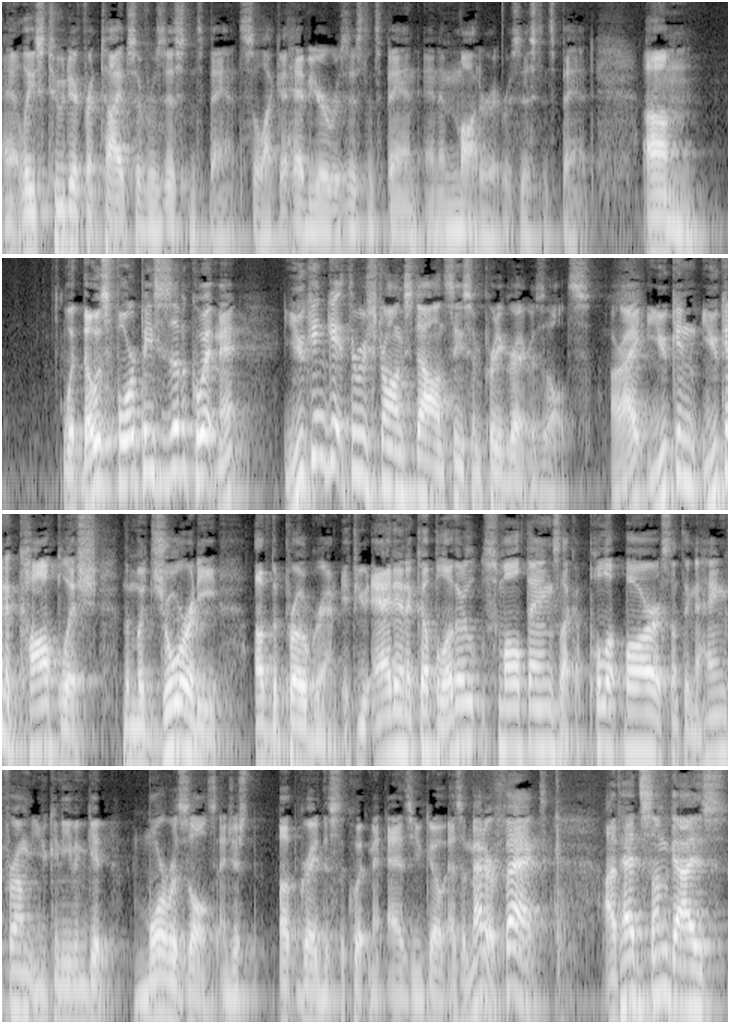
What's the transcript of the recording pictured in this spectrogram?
and at least two different types of resistance bands. So like a heavier resistance band and a moderate resistance band. Um, with those four pieces of equipment, you can get through strong style and see some pretty great results. All right, you can you can accomplish the majority of the program. If you add in a couple other small things like a pull-up bar or something to hang from, you can even get more results and just upgrade this equipment as you go. As a matter of fact, I've had some guys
